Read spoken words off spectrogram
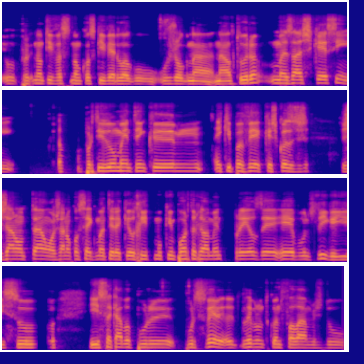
eu não, tive, não consegui ver logo o, o jogo na, na altura, mas acho que é assim. A partir do momento em que hum, a equipa vê que as coisas já não estão ou já não consegue manter aquele ritmo, o que importa realmente para eles é, é a Bundesliga e isso, isso acaba por, por se ver. Eu Lembro-me de quando falámos do.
